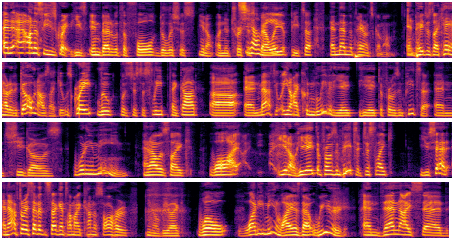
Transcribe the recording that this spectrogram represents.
And uh, honestly, he's great. He's in bed with a full, delicious, you know, a nutritious belly of pizza. And then the parents come home, and Paige was like, "Hey, how did it go?" And I was like, "It was great." Luke was just asleep, thank God. Uh, and Matthew, you know, I couldn't believe it. He ate, he ate the frozen pizza, and she goes, "What do you mean?" And I was like, "Well, I, I you know, he ate the frozen pizza, just like." You said, and after I said it the second time, I kind of saw her, you know, be like, "Well, what do you mean? Why is that weird?" And then I said,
